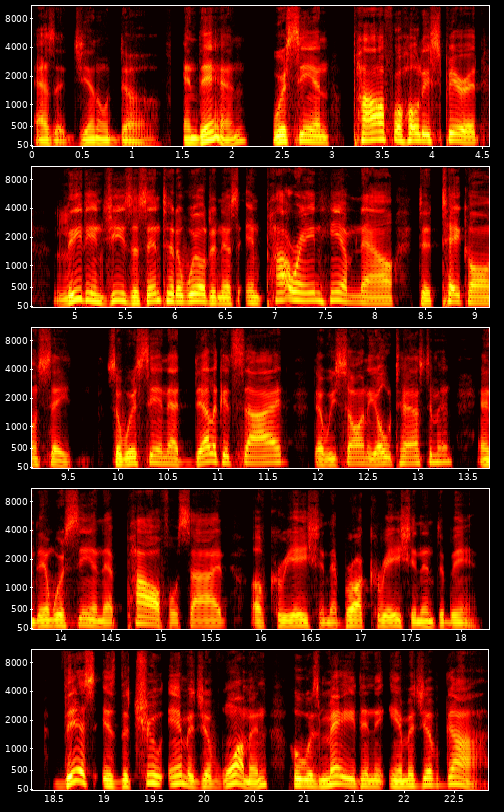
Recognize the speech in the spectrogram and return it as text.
as a gentle dove. And then we're seeing powerful Holy Spirit leading Jesus into the wilderness, empowering him now to take on Satan. So we're seeing that delicate side that we saw in the Old Testament, and then we're seeing that powerful side of creation that brought creation into being. This is the true image of woman who was made in the image of God,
